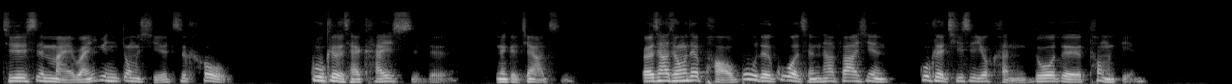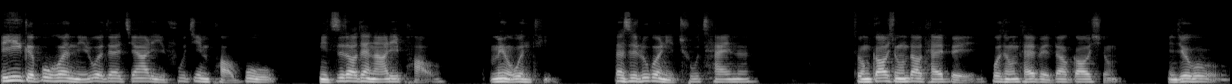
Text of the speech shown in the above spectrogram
其实是买完运动鞋之后。”顾客才开始的那个价值，而他从这跑步的过程，他发现顾客其实有很多的痛点。第一个部分，你如果在家里附近跑步，你知道在哪里跑，没有问题。但是如果你出差呢，从高雄到台北，或从台北到高雄，你就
